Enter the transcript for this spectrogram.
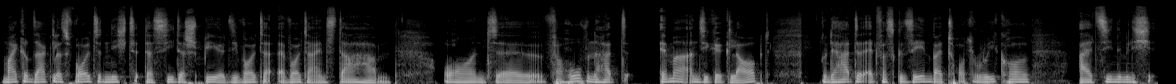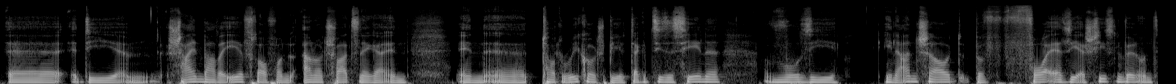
Michael Douglas wollte nicht, dass sie das spielt. Sie wollte, er wollte einen Star haben. Und äh, Verhoeven hat immer an sie geglaubt. Und er hatte etwas gesehen bei Total Recall, als sie nämlich äh, die ähm, scheinbare Ehefrau von Arnold Schwarzenegger in, in äh, Total Recall spielt. Da gibt es diese Szene, wo sie ihn anschaut, bevor er sie erschießen will und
